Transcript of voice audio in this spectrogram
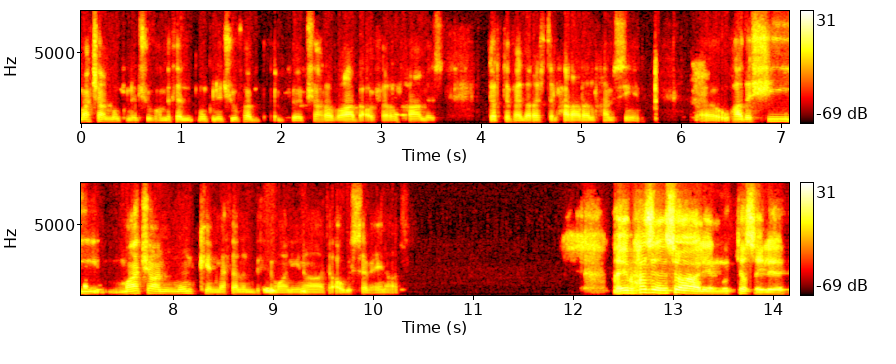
ما كان ممكن تشوفها مثل ممكن تشوفها بشهر الرابع أو شهر الخامس ترتفع درجة الحرارة ل 50 آه، وهذا الشيء ما كان ممكن مثلا بالثمانينات أو بالسبعينات. طيب حسن سؤالين يعني متصله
